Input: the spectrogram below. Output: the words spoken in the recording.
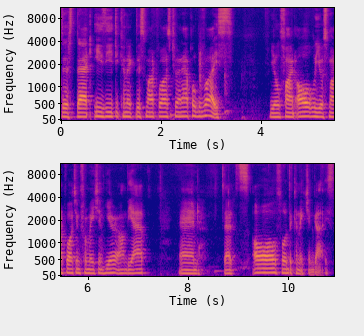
just that easy to connect this smartwatch to an Apple device. You'll find all your smartwatch information here on the app and that's all for the connection guys.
